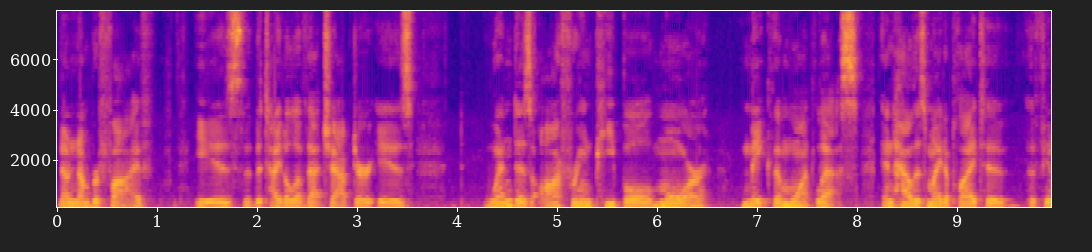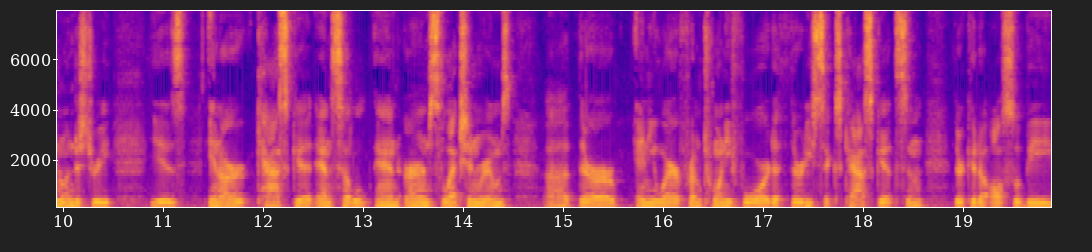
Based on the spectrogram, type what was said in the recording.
now number five is the title of that chapter is when does offering people more make them want less. And how this might apply to the funeral industry is in our casket and and urn selection rooms, uh, there are anywhere from 24 to 36 caskets, and there could also be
